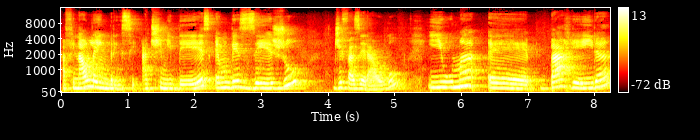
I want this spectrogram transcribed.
Afinal, lembrem-se, a timidez é um desejo de fazer algo e uma é, barreira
